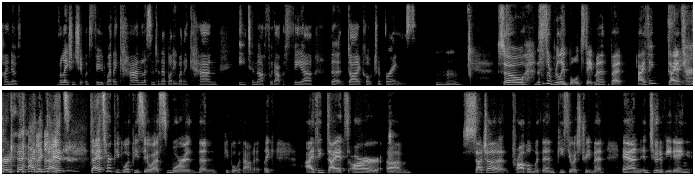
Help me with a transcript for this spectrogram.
kind of relationship with food where they can listen to their body, where they can eat enough without the fear that diet culture brings. Mm-hmm. So, this is a really bold statement, but I think diets hurt. I think diets diets hurt people with PCOS more than people without it. Like, I think diets are um, such a problem within PCOS treatment, and intuitive eating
